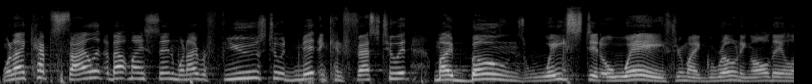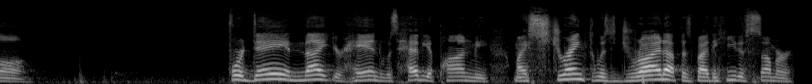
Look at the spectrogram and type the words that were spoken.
When I kept silent about my sin, when I refused to admit and confess to it, my bones wasted away through my groaning all day long. For day and night your hand was heavy upon me. My strength was dried up as by the heat of summer.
